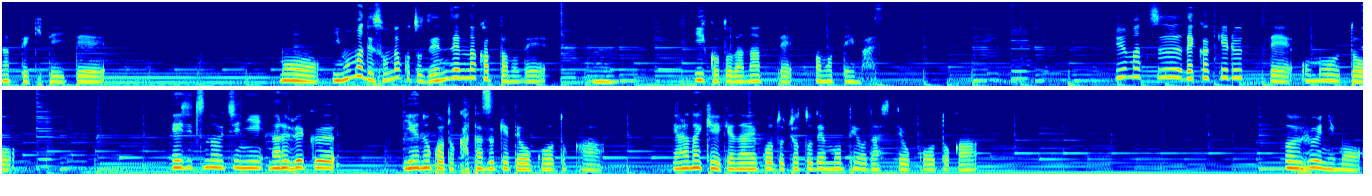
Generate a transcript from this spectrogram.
なってきていて、もう、今までそんなこと全然なかったので、うん、いいことだなって思っています。週末出かけるって思うと、平日のうちになるべく家のこと片付けておこうとか、やらなきゃいけないことちょっとでも手を出しておこうとか、そういう風にも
